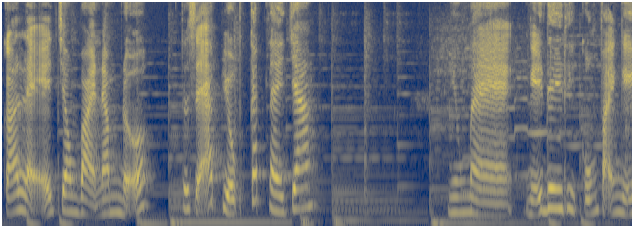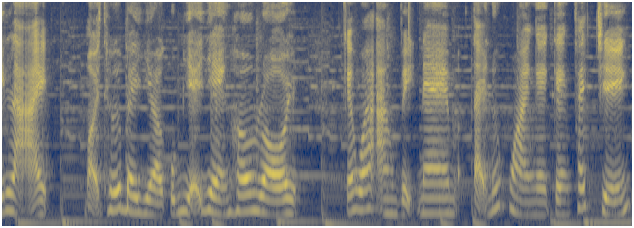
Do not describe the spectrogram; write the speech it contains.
Có lẽ trong vài năm nữa, tôi sẽ áp dụng cách này chăng? Nhưng mà nghĩ đi thì cũng phải nghĩ lại, mọi thứ bây giờ cũng dễ dàng hơn rồi. Cái quán ăn Việt Nam tại nước ngoài ngày càng phát triển.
